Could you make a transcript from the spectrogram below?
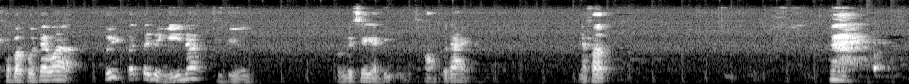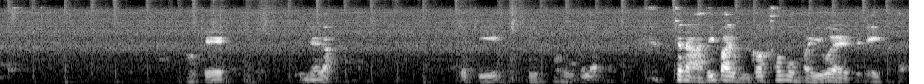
ใครบางคนได้ว่าเฮ้ยมันเป็นอย่างนี้นะทีเดียวมันไม่ใช่อย่างที่ผมคาดก็ได้ นะครับโอเคถึงไหนละเมื่อกี้คือเข้าไปแล้วขณะที่ไปผมก็เข้าวงไปด้วยนั่นเองครับ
